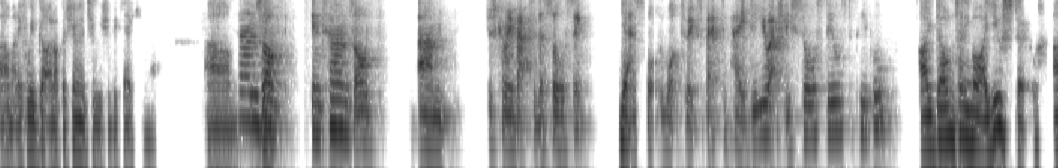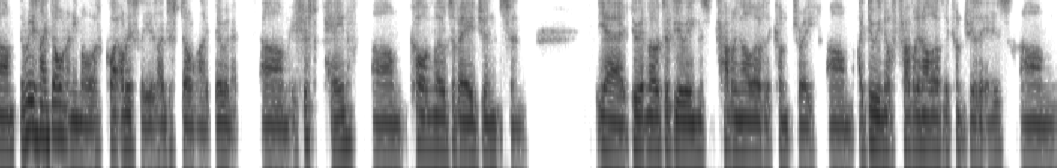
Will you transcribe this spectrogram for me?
Um, and if we've got an opportunity, we should be taking that. Um, in terms so, of in terms of um, just coming back to the sourcing yes. what, what to expect to pay, do you actually source deals to people? I don't anymore. I used to. Um, the reason I don't anymore, quite honestly, is I just don't like doing it. Um, it's just a pain. Um, calling loads of agents and yeah, doing loads of viewings, traveling all over the country. Um, I do enough traveling all over the country as it is. Um,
